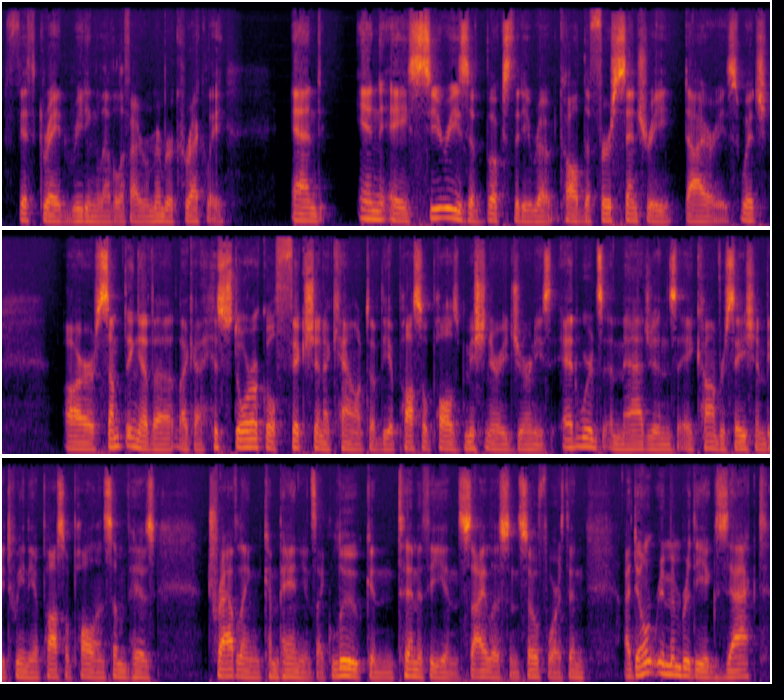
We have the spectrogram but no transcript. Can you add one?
fifth grade reading level, if I remember correctly. And in a series of books that he wrote called the First Century Diaries, which are something of a like a historical fiction account of the apostle paul's missionary journeys edwards imagines a conversation between the apostle paul and some of his traveling companions like Luke and Timothy and Silas and so forth. And I don't remember the exact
